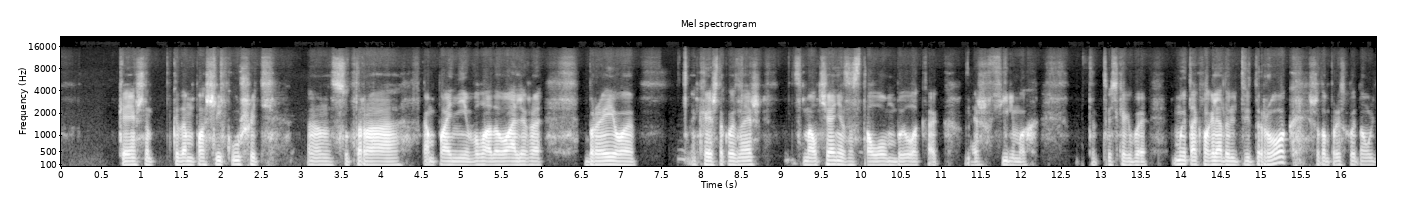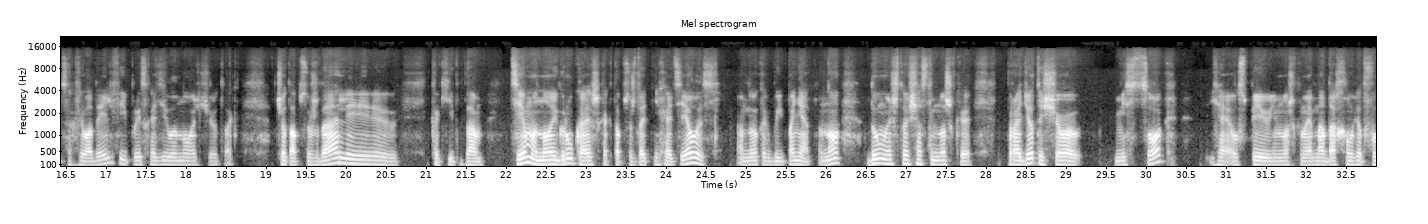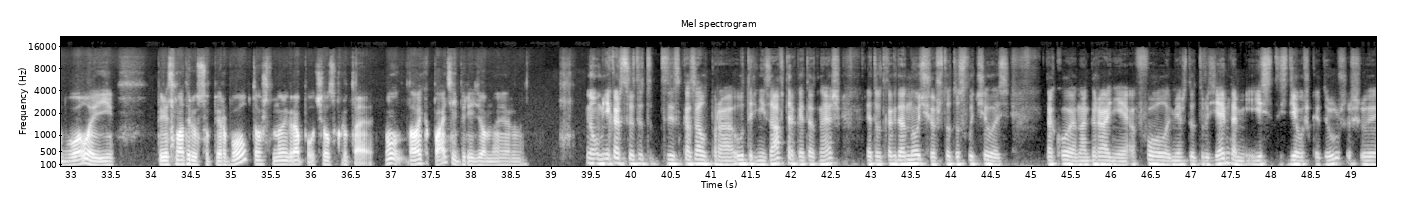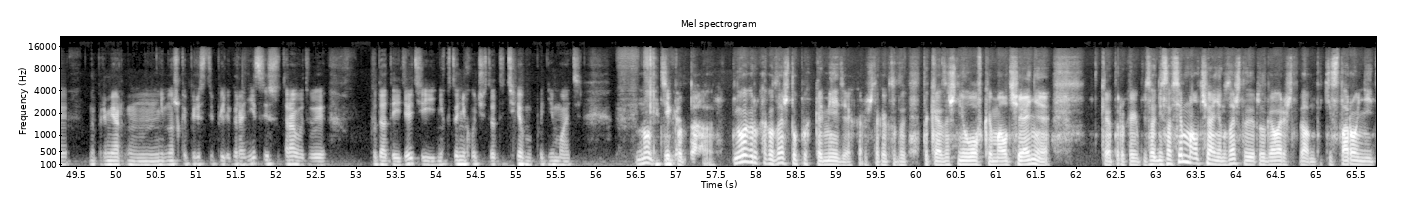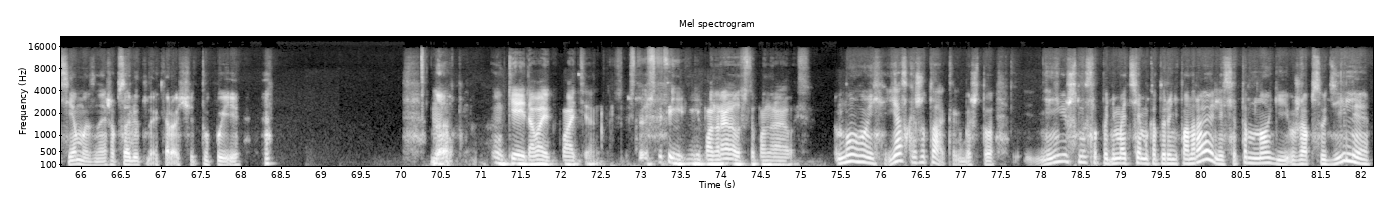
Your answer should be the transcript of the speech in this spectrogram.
Конечно, когда мы пошли кушать э, с утра в компании Влада Валера, Брейва, конечно, такое, знаешь, молчание за столом было, как, знаешь, в фильмах. Т- То есть, как бы, мы так поглядывали твиттерок, что там происходит на улицах Филадельфии, происходило ночью, так, что-то обсуждали, какие-то там темы, но игру, конечно, как-то обсуждать не хотелось, оно как бы и понятно. Но думаю, что сейчас немножко пройдет еще месяцок, я успею немножко, наверное, отдохнуть от футбола и пересмотрю Супербол, потому что, ну, игра получилась крутая. Ну, давай к пати перейдем, наверное. Ну, мне кажется, ты, ты- сказал про утренний завтрак. Это, знаешь, это вот когда ночью что-то случилось такое на грани фола между друзьями. Там, если ты с девушкой дружишь, вы, например, немножко переступили границы, и с утра вот вы куда-то идете, и никто не хочет эту тему поднимать. Ну, Мне типа, да. Ну, я говорю, как вот, знаешь, в тупых комедиях, короче, такая кто-то, такая, знаешь, неловкое молчание, которое как бы не совсем молчание, но, знаешь, ты разговариваешь там такие сторонние темы, знаешь, абсолютно, короче, тупые. Да. Ну, окей, давай к пати. Что, что тебе не, понравилось, что понравилось? Ну, я скажу так, как бы, что я не вижу смысла поднимать темы, которые не понравились. Это многие уже обсудили.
